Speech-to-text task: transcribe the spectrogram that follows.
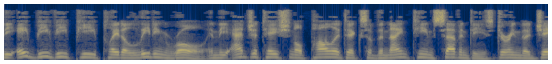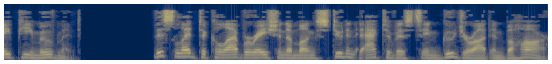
The ABVP played a leading role in the agitational politics of the 1970s during the JP movement. This led to collaboration among student activists in Gujarat and Bihar.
